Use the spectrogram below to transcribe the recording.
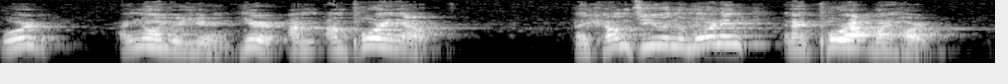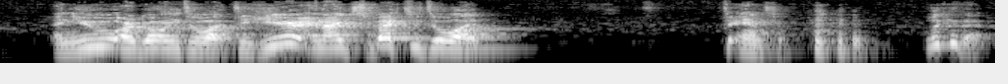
Lord, I know you're hearing. Here, I'm, I'm pouring out. I come to you in the morning and I pour out my heart. And you are going to what? To hear, and I expect you to what? To answer. Look at that.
